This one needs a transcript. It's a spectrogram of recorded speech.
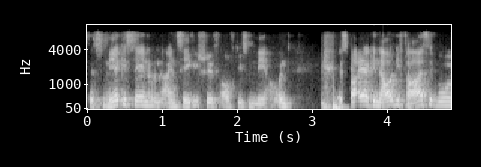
das Meer gesehen und ein Segelschiff auf diesem Meer. Und es war ja genau die Phase, wo,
